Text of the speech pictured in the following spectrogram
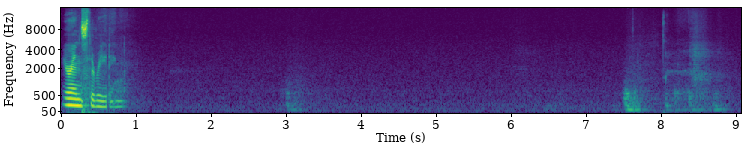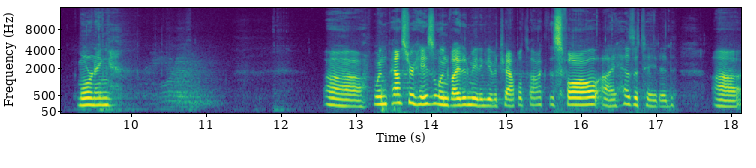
Here ends the reading. Morning. Uh, when Pastor Hazel invited me to give a chapel talk this fall, I hesitated uh,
